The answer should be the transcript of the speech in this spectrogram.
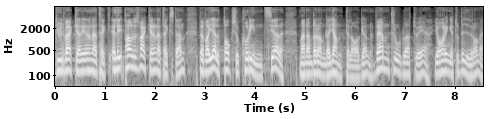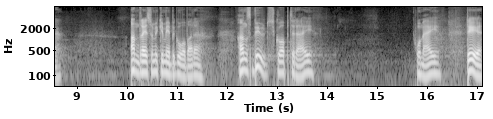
Gud verkar i den här text, eller Paulus verkar i den här texten behöva hjälpa också korintier med den berömda jantelagen. Vem tror du att du är? Jag har inget att bidra med. Andra är så mycket mer begåvade. Hans budskap till dig och mig, det är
